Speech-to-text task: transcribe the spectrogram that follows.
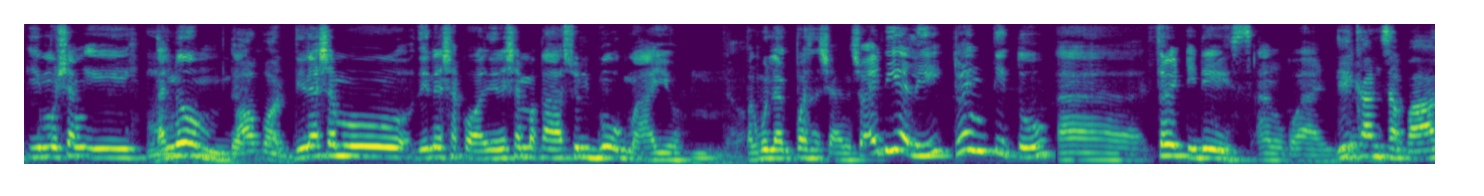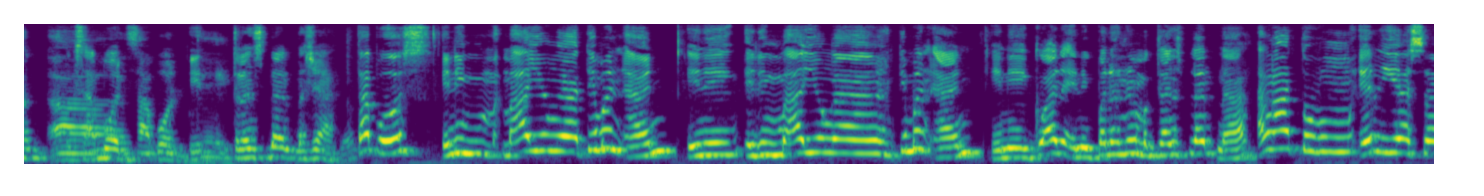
imo siyang itanom. Mm. Oo, pod. Di na siya mo di na siya ko, di na siya makasulbo og maayo. Mm. Pag mulagpas na siya. So ideally 20 to ah, 30 days ang kuan. Gikan sa pag ah, Pagsabod. sabod. Okay. I-transplant na siya. Tapos, ining ma- maayong nga timanan, ining, ining maayong nga timanan, ining kuan ining panahon na mag-transplant na, ang atong area sa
